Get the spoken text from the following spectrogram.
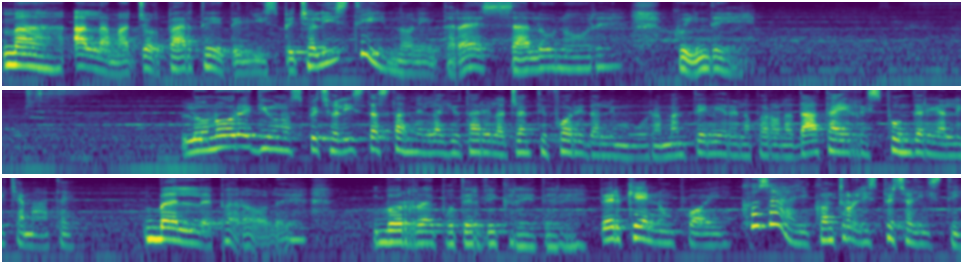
Ma alla maggior parte degli specialisti non interessa l'onore, quindi... L'onore di uno specialista sta nell'aiutare la gente fuori dalle mura, mantenere la parola data e rispondere alle chiamate. Belle parole. Vorrei potervi credere. Perché non puoi? Cos'hai contro gli specialisti?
